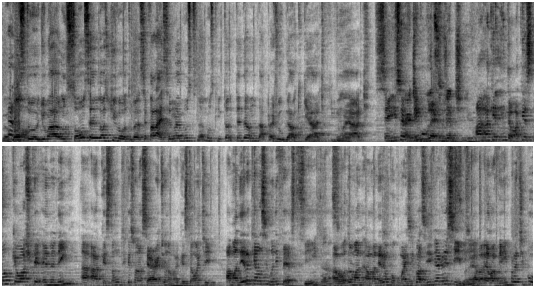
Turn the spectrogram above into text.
eu É, gosto de uma, um som, você gosta de outro. Mas você fala, ah, isso não é música, isso não é música. Então, entendeu? Não dá pra julgar o que que é arte e o que não é arte. Sim, isso é bem é muito complexo, né? A- né? a que- então, a questão que eu acho que é, não é nem a, a questão de questionar se é arte ou não, a questão é de a maneira que ela se manifesta. Sim. A outra a maneira é um pouco mais invasiva e agressiva. Sim. Ela, ela vem pra, tipo,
